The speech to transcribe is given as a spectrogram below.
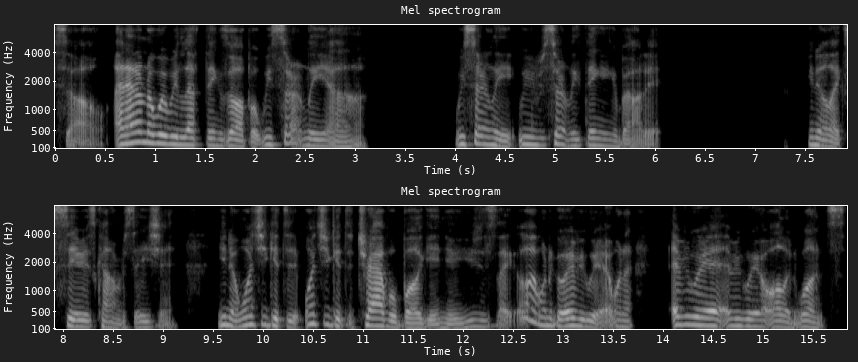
So, and I don't know where we left things off, but we certainly, uh, we certainly, we were certainly thinking about it. You know, like serious conversation. You know, once you get to once you get the travel bug in you, you just like, oh, I want to go everywhere. I want to everywhere, everywhere, all at once.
